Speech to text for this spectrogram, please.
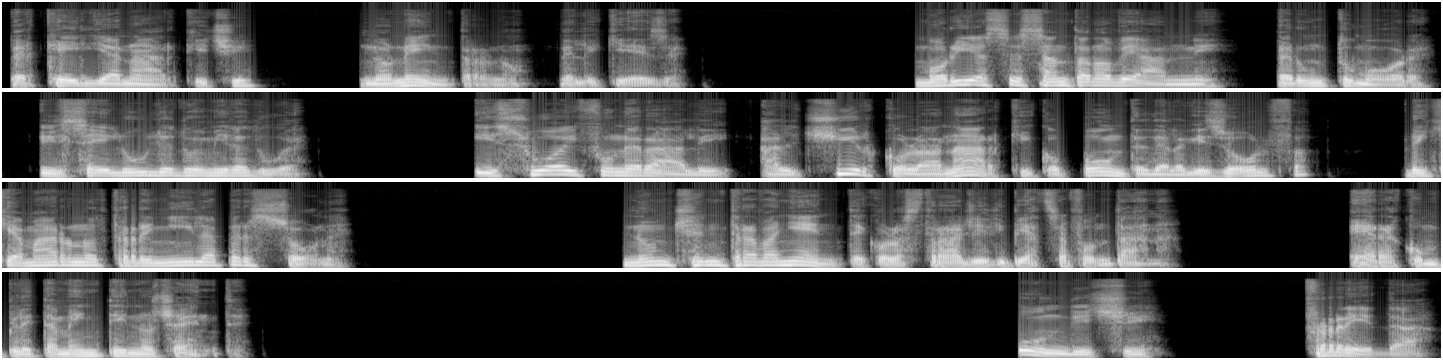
perché gli anarchici non entrano nelle chiese. Morì a 69 anni per un tumore il 6 luglio 2002 i suoi funerali al circolo anarchico Ponte della Ghisolfa richiamarono 3.000 persone. Non c'entrava niente con la strage di Piazza Fontana. Era completamente innocente. 11. Freda.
